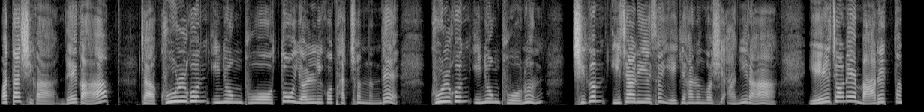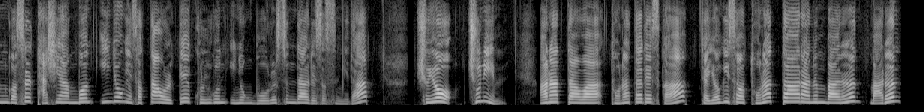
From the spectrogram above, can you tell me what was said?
와타시가 내가 자, 굵은 인용 부호 또 열리고 닫혔는데 굵은 인용 부호는 지금 이 자리에서 얘기하는 것이 아니라 예전에 말했던 것을 다시 한번 인용해서 따올 때 굵은 인용 부호를 쓴다 그랬었습니다. 주요 주님 아나타와 도나타 데스까? 자, 여기서 도나타라는 말은 말은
